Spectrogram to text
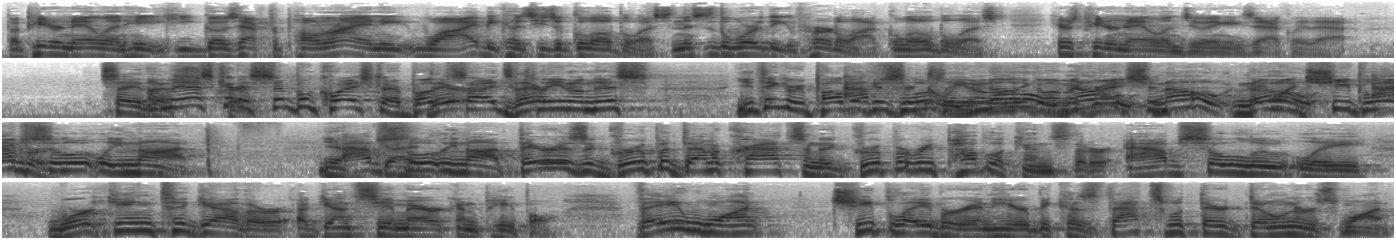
But Peter Nehlen, he, he goes after Paul Ryan. He, why? Because he's a globalist. And this is the word that you've heard a lot globalist. Here's Peter Nehlen doing exactly that. Say this, I'm asking Chris. a simple question. Are both They're- sides they're- clean on this? You think Republicans Absolutely. are clean on no, illegal immigration? No, no, They want cheap labor. Absolutely not. Yeah, absolutely not. There is a group of Democrats and a group of Republicans that are absolutely working together against the American people. They want cheap labor in here because that's what their donors want.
